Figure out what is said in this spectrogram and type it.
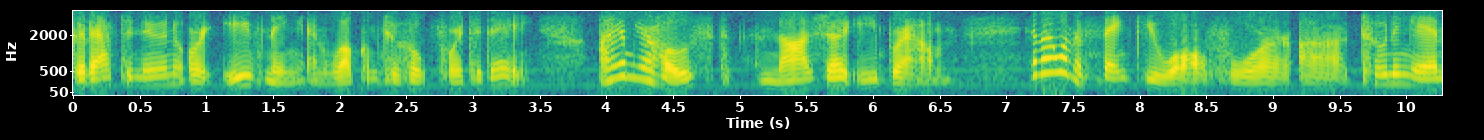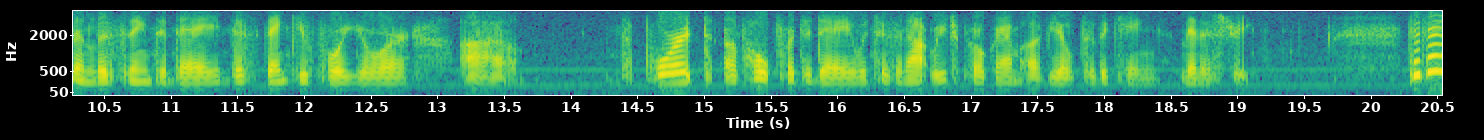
good afternoon, or evening, and welcome to Hope for Today. I am your host, Naja E. Brown, and I want to thank you all for uh, tuning in and listening today. Just thank you for your uh, support of Hope for Today, which is an outreach program of Yield to the King Ministry. Today,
